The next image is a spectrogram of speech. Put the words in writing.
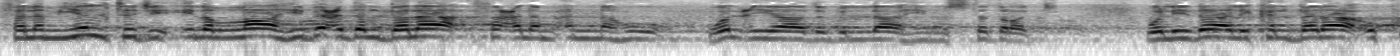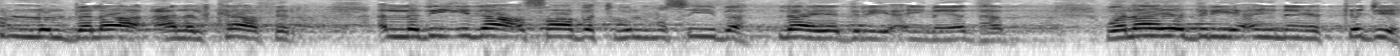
فلم يلتجئ إلى الله بعد البلاء فاعلم أنه والعياذ بالله مستدرج. ولذلك البلاء كل البلاء على الكافر الذي إذا أصابته المصيبة لا يدري أين يذهب ولا يدري أين يتجه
